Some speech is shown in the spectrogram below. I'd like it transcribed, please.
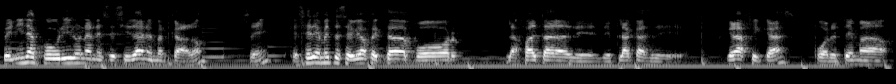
venir a cubrir una necesidad en el mercado, ¿sí? que seriamente se vio afectada por la falta de, placas de gráficas, por el tema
